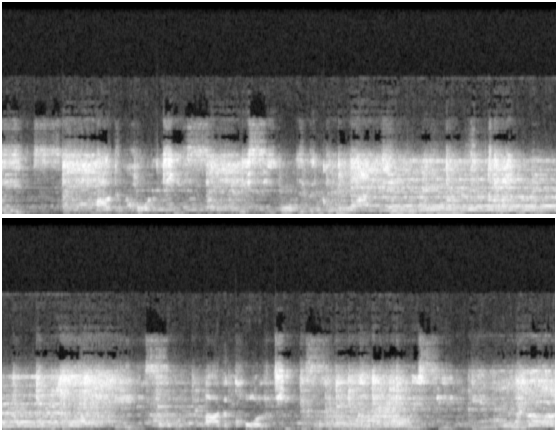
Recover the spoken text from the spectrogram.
These are the qualities we see in a good wife. The we see in Mulan.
